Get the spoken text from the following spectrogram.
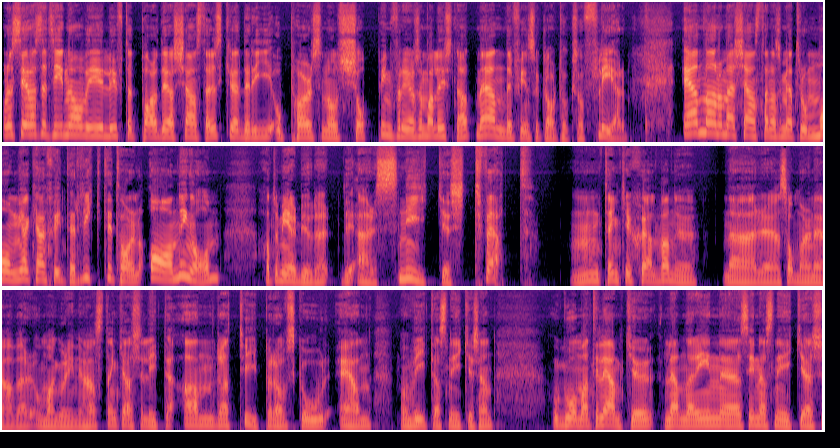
Och den senaste tiden har vi lyft ett par av deras tjänster, skrädderi och personal shopping för er som har lyssnat, men det finns såklart också fler. En av de här tjänsterna som jag tror många kanske inte riktigt har en aning om att de erbjuder, det är sneakerstvätt. Mm, tänk er själva nu när eh, sommaren är över och man går in i hösten, kanske lite andra typer av skor än de vita sneakersen. Och går man till MQ, lämnar in eh, sina sneakers,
